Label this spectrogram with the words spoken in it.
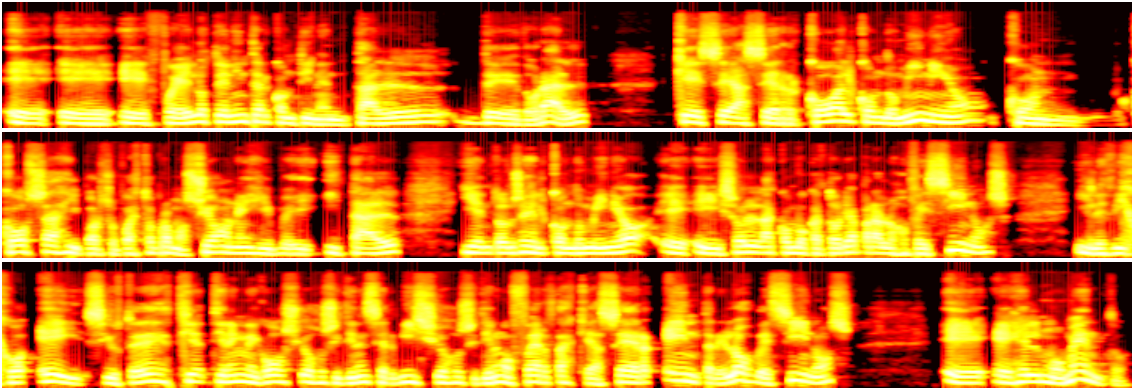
eh, eh, eh, fue el Hotel Intercontinental de Doral, que se acercó al condominio con cosas y por supuesto promociones y, tal. Y entonces el condominio eh, hizo la convocatoria para los vecinos y les dijo, hey, si ustedes tienen negocios o si tienen servicios o si tienen ofertas que hacer entre los vecinos, eh, es el momento.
